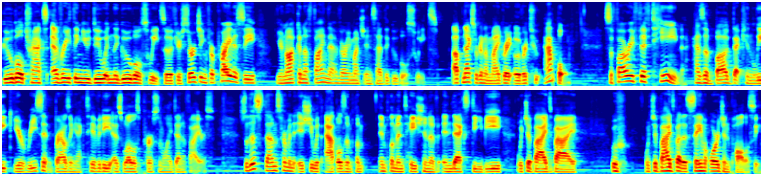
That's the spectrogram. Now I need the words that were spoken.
Google tracks everything you do in the Google Suite, so if you're searching for privacy, you're not going to find that very much inside the Google Suites. Up next, we're going to migrate over to Apple. Safari 15 has a bug that can leak your recent browsing activity as well as personal identifiers. So this stems from an issue with Apple's impl- implementation of IndexedDB, which abides by oof, which abides by the same origin policy.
